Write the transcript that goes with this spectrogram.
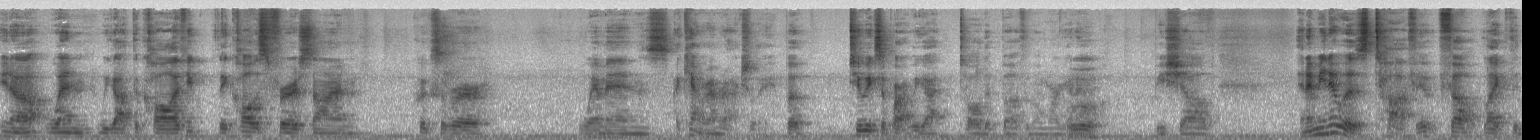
you know, when we got the call. I think they called us first on Quiksilver Women's. I can't remember actually, but two weeks apart, we got told that both of them were gonna Ooh. be shelved. And I mean, it was tough. It felt like the.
